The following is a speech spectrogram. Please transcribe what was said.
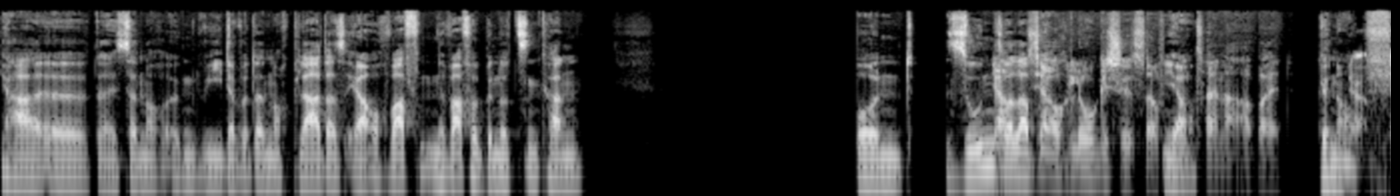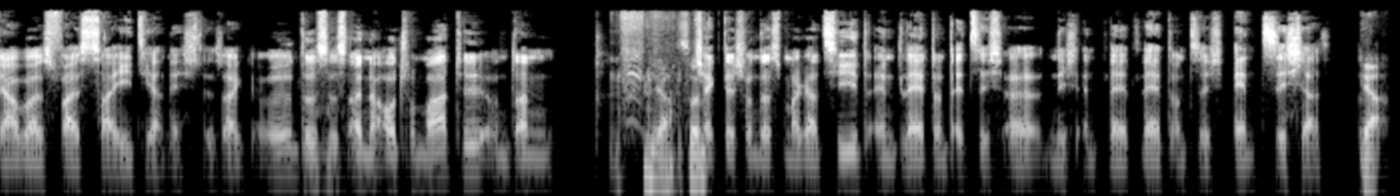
Ja, äh, da ist dann noch irgendwie, da wird dann noch klar, dass er auch Waffen, eine Waffe benutzen kann. Und Sun Ja, soll was aber. ja auch logisch ist aufgrund Ja. seiner Arbeit. Genau. Ja, ja, aber es weiß Said ja nicht. Er sagt, äh, das Mhm. ist eine Automate und dann Ja, so, checkt er schon das Magazin, entlädt und entsich äh, nicht entlädt, lädt und sich entsichert. ja.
